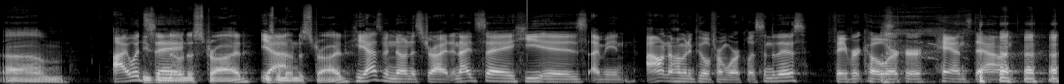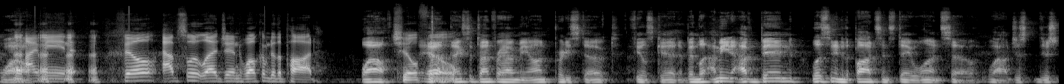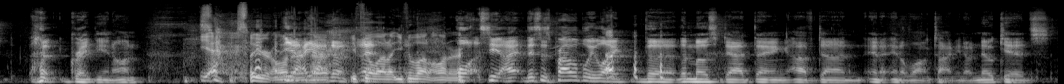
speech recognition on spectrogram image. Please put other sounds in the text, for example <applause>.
Um, I would he's say been known to stride. He's Yeah. been known to stride. he has been known to Stride, and I'd say he is. I mean, I don't know how many people from work listen to this. Favorite coworker, <laughs> hands down. Wow, I mean, Phil, absolute legend. Welcome to the pod. wow, Chill, Yeah, Phil. thanks a ton for having me on. Pretty stoked. Feels good. I've been, I mean, I've been listening to the pod since day one. So wow, just just <laughs> great being on. Yeah. So you're honored. Yeah, yeah, huh? no, you feel a yeah. lot. Of, you feel a lot of honor. Well, see, I, this is probably like the the most dad thing I've done in a, in a long time. You know, no kids,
